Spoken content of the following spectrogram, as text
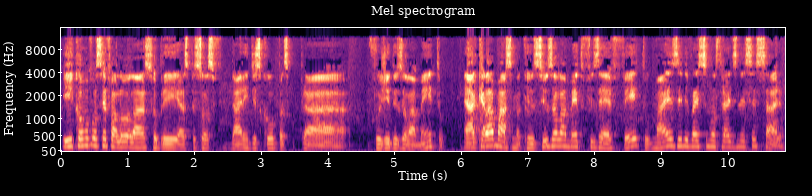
E como você falou lá sobre as pessoas darem desculpas para fugir do isolamento, é aquela máxima que se o isolamento fizer efeito, mais ele vai se mostrar desnecessário.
